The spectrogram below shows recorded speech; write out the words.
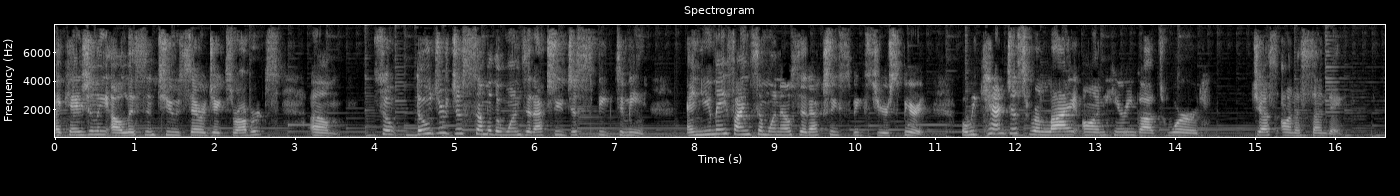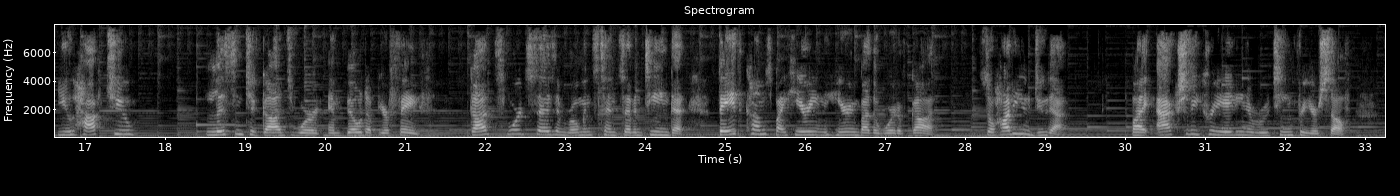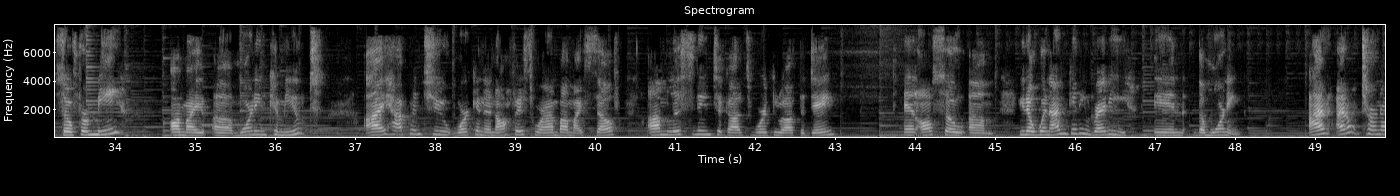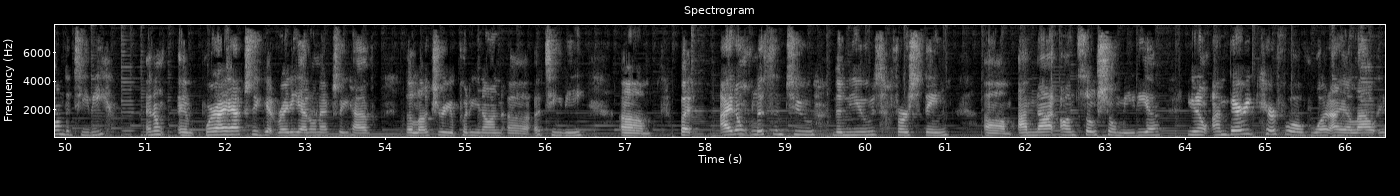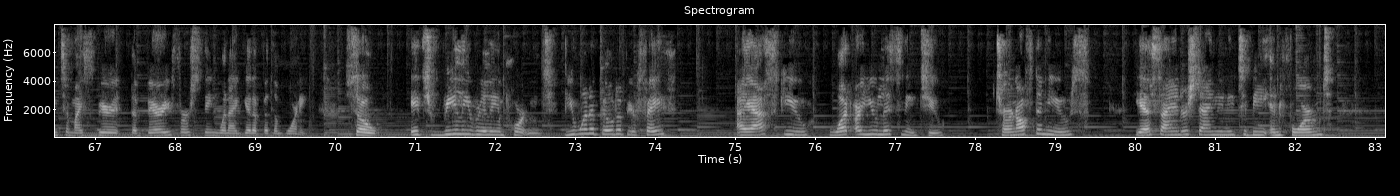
Occasionally, I'll listen to Sarah Jakes Roberts. Um, so, those are just some of the ones that actually just speak to me. And you may find someone else that actually speaks to your spirit. But we can't just rely on hearing God's word just on a Sunday. You have to listen to God's word and build up your faith. God's word says in Romans 10 17 that Faith comes by hearing and hearing by the word of God. So, how do you do that? By actually creating a routine for yourself. So, for me, on my uh, morning commute, I happen to work in an office where I'm by myself. I'm listening to God's word throughout the day. And also, um, you know, when I'm getting ready in the morning, I, I don't turn on the TV. I don't, and where I actually get ready, I don't actually have the luxury of putting on a, a TV. Um, but I don't listen to the news first thing. Um, I'm not on social media. You know, I'm very careful of what I allow into my spirit the very first thing when I get up in the morning. So it's really, really important. If you want to build up your faith, I ask you, what are you listening to? Turn off the news, Yes, I understand you need to be informed,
